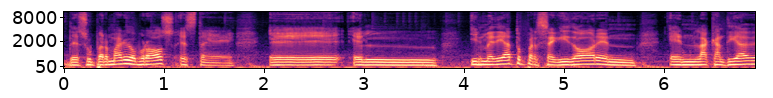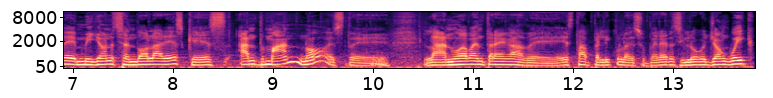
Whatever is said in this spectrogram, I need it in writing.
de Super Mario Bros. Este eh, el inmediato perseguidor en, en la cantidad de millones en dólares que es Ant-Man, ¿no? Este, la nueva entrega de esta película de superhéroes y luego John Wick,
